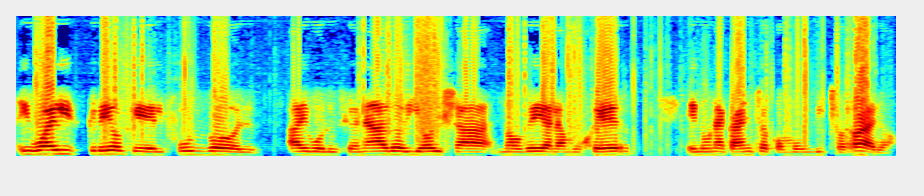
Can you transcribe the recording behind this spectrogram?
Igual creo que el fútbol ha evolucionado y hoy ya no ve a la mujer en una cancha como un bicho raro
